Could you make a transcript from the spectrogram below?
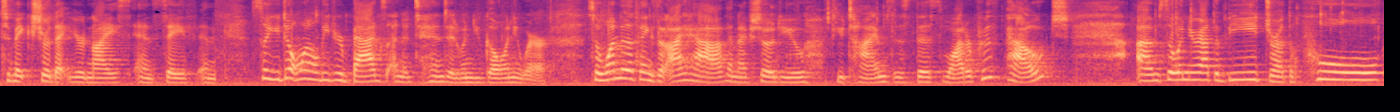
to make sure that you're nice and safe and so you don't want to leave your bags unattended when you go anywhere. So one of the things that I have and I've showed you a few times is this waterproof pouch. Um, so when you're at the beach or at the pool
